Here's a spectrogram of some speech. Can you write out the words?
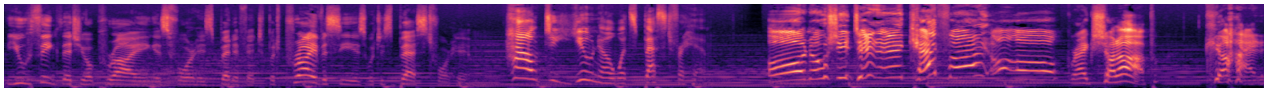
You think that your prying is for his benefit, but privacy is what is best for him. How do you know what's best for him? Oh, no, she didn't! Catfight! Uh oh! Greg, shut up! God.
